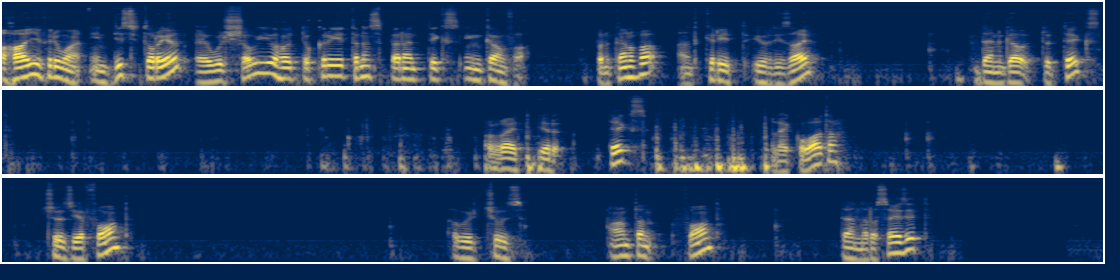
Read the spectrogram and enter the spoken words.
Hi everyone, in this tutorial I will show you how to create transparent text in Canva. Open Canva and create your design. Then go to text. Write your text like water. Choose your font. I will choose Anton font then resize it.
